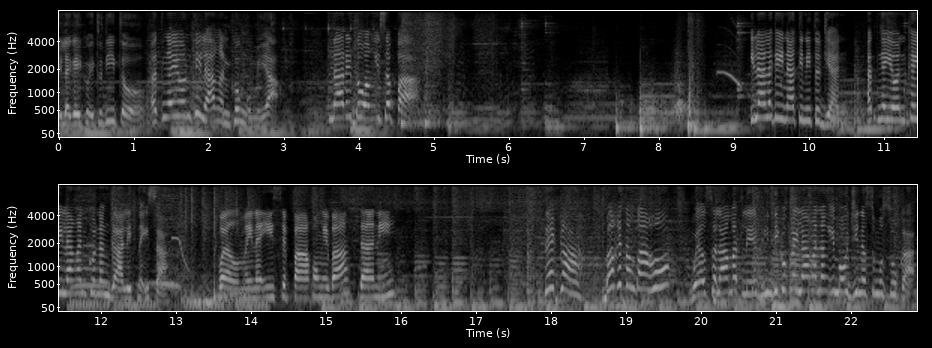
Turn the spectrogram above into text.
Ilagay ko ito dito. At ngayon, kailangan kong umiyak. Narito ang isa pa. Ilalagay natin ito diyan. At ngayon, kailangan ko ng galit na isa. Well, may naisip pa akong iba, Danny. Teka, bakit ang baho? Well, salamat Liv. Hindi ko kailangan ng emoji na sumusuka.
